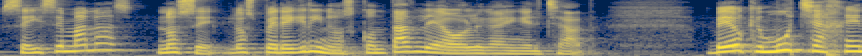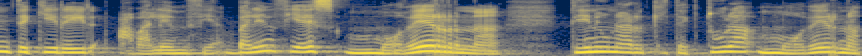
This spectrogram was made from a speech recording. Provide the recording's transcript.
seis semanas, no sé. Los peregrinos, contadle a Olga en el chat. Veo que mucha gente quiere ir a Valencia. Valencia es moderna, tiene una arquitectura moderna.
